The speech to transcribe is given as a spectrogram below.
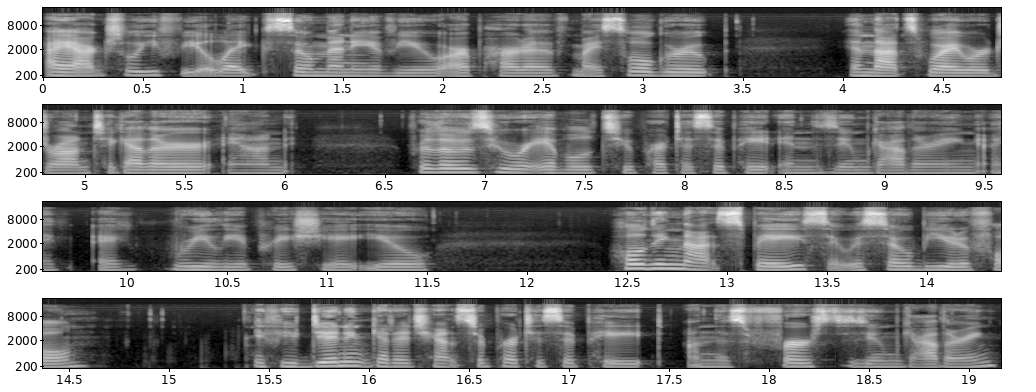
I actually feel like so many of you are part of my soul group, and that's why we're drawn together. And for those who were able to participate in the Zoom gathering, I, I really appreciate you holding that space. It was so beautiful. If you didn't get a chance to participate on this first Zoom gathering,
